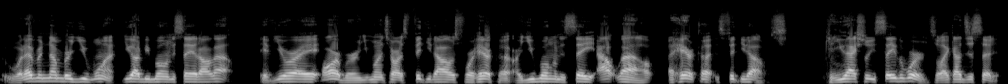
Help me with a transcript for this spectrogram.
whatever number you want, you got to be willing to say it all out. If you're a barber and you want to charge $50 for a haircut, are you willing to say out loud, a haircut is $50? Can you actually say the word? So, like I just said it,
